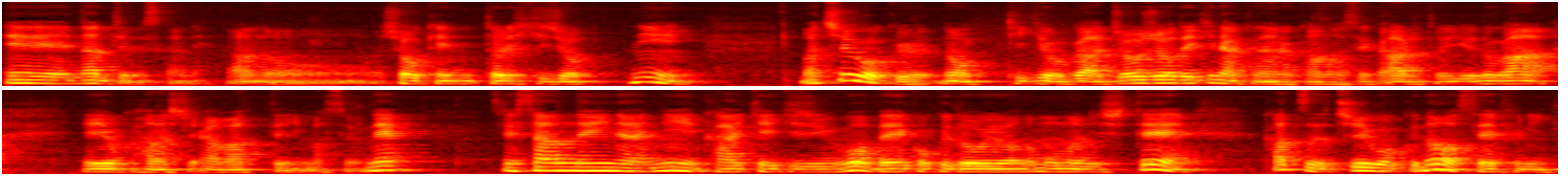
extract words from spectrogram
えー、なんていうんですかねあの証券取引所に、まあ、中国の企業が上場できなくなる可能性があるというのが、えー、よく話上がっていますよね。で3年以内に会計基準を米国同様のものにしてかつ中国の政府に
